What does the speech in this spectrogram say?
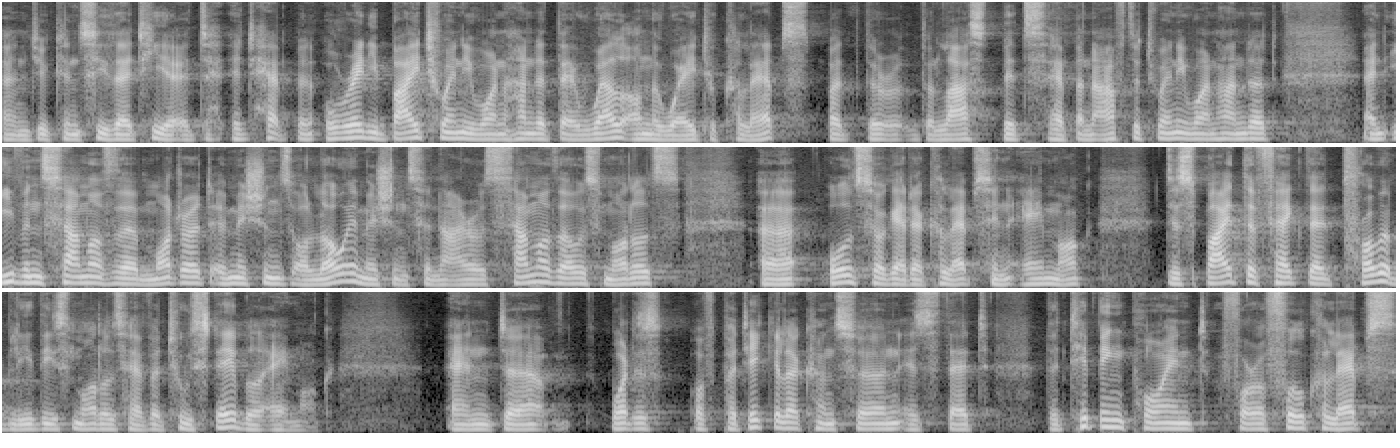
and you can see that here. It, it, happened already by 2100, they're well on the way to collapse, but the, the last bits happen after 2100. And even some of the moderate emissions or low emission scenarios, some of those models uh, also get a collapse in AMOC, despite the fact that probably these models have a too stable AMOC. And uh, what is of particular concern is that the tipping point for a full collapse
